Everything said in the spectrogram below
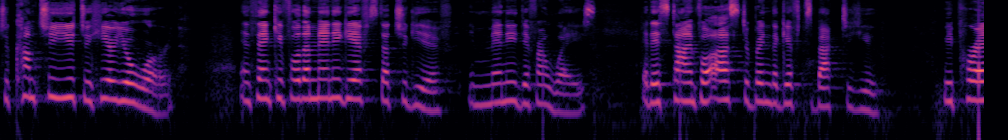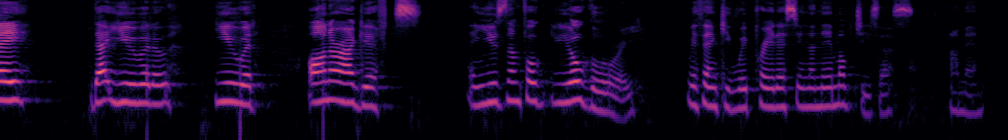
to come to you to hear your word. And thank you for the many gifts that you give in many different ways. It is time for us to bring the gifts back to you. We pray that you would, you would honor our gifts and use them for your glory. We thank you. We pray this in the name of Jesus. Amen.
